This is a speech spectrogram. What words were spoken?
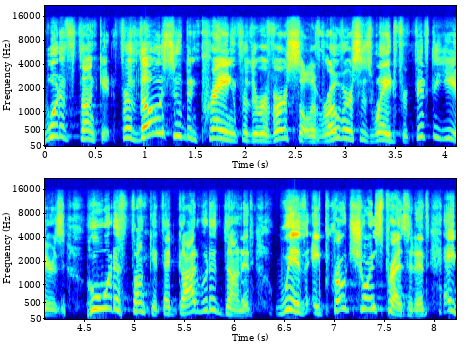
would have thunk it? For those who've been praying for the reversal of Roe versus Wade for 50 years, who would have thunk it that God would have done it with a pro choice president, a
